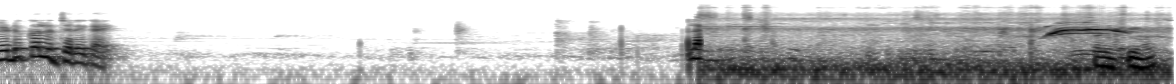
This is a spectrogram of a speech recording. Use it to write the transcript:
వేడుకలు జరిగాయి. 嗯。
